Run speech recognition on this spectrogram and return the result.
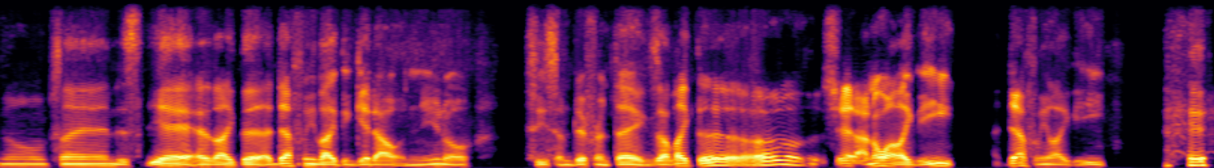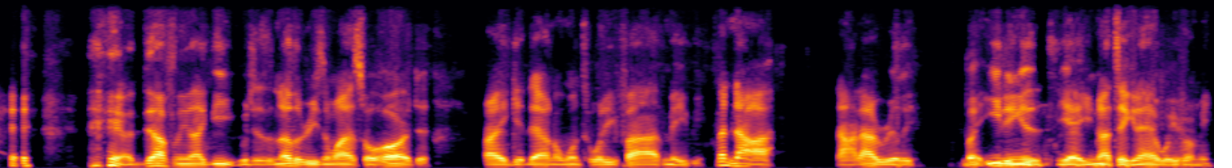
You know what I'm saying? It's, yeah, I like the. I definitely like to get out and you know see some different things. I like to uh, shit. I know I like to eat. I definitely like to eat. yeah, definitely like to eat, which is another reason why it's so hard to probably get down to 125 maybe. But nah, nah, not really. But eating is yeah, you're not taking that away from me.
